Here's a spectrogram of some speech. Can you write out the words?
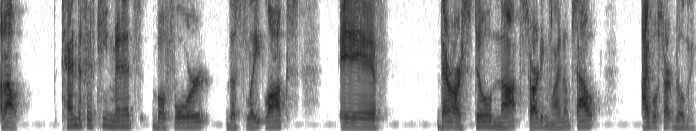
about 10 to 15 minutes before the slate locks, if there are still not starting lineups out, I will start building.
